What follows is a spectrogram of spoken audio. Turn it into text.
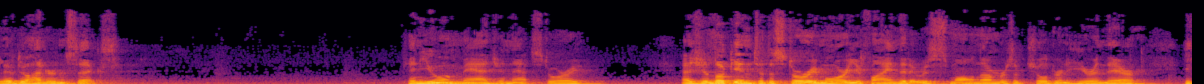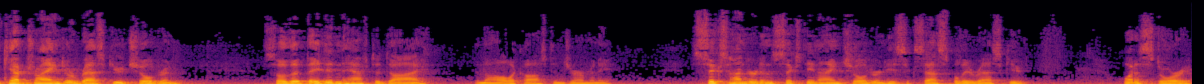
He lived to 106. Can you imagine that story? As you look into the story more, you find that it was small numbers of children here and there. He kept trying to rescue children so that they didn't have to die in the Holocaust in Germany. 669 children he successfully rescued. What a story.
